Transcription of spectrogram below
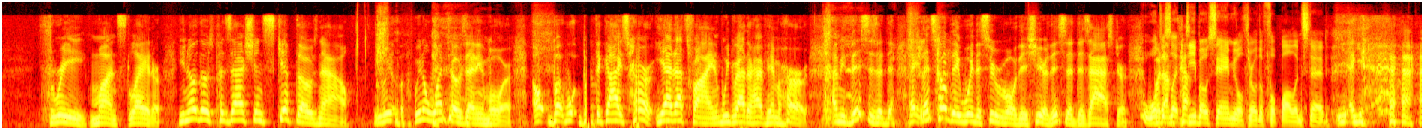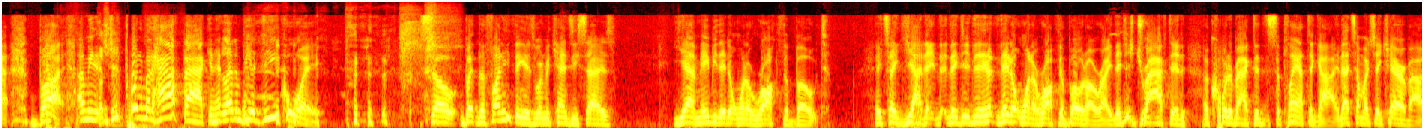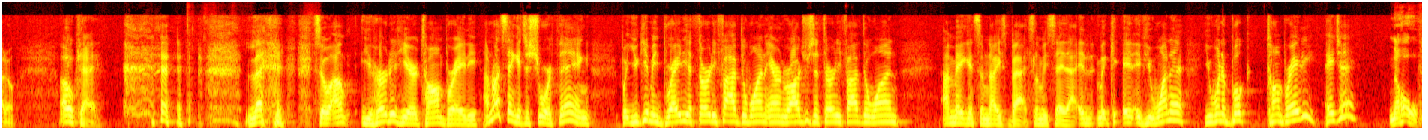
three months later you know those possessions skip those now we, we don't want those anymore. Oh, but but the guy's hurt. Yeah, that's fine. We'd rather have him hurt. I mean, this is a. Hey, let's hope they win the Super Bowl this year. This is a disaster. We'll But just I'm let tell- Deebo Samuel throw the football instead. Yeah, yeah. but I mean, just put him at halfback and let him be a decoy. so, but the funny thing is when Mackenzie says, "Yeah, maybe they don't want to rock the boat." It's like, yeah, they they they, they don't want to rock the boat, all right. They just drafted a quarterback to supplant the guy. That's how much they care about him. Okay. So um, you heard it here, Tom Brady. I'm not saying it's a sure thing, but you give me Brady at 35 to one, Aaron Rodgers at 35 to one. I'm making some nice bets. Let me say that. And if you wanna, you wanna book Tom Brady, AJ. No.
